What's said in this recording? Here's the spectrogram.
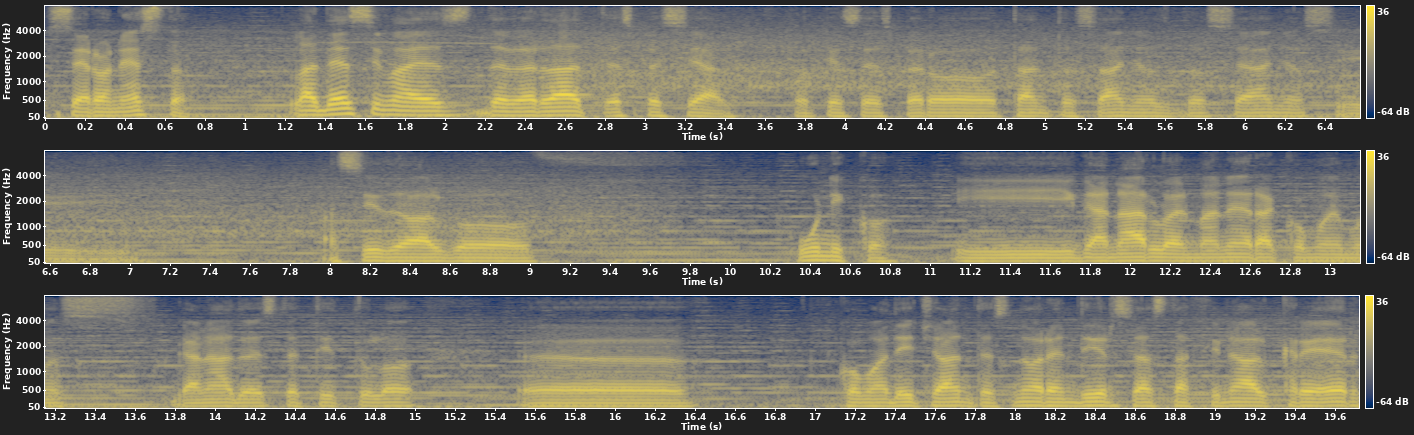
ser honesto. La décima es de verdad especial, porque se esperó tantos años, 12 años, y ha sido algo único. Y ganarlo en manera como hemos ganado este título, eh, como ha dicho antes, no rendirse hasta final, creer,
